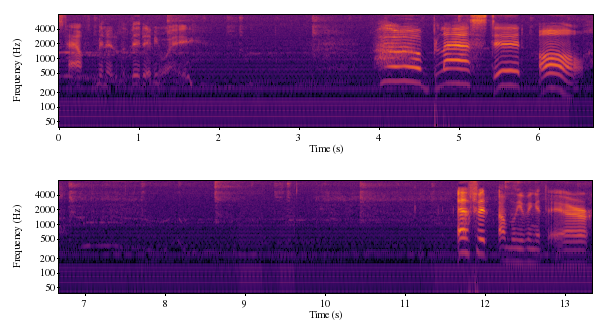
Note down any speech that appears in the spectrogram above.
Last half minute of the vid anyway. Oh, blast it all. F it, I'm leaving it there.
